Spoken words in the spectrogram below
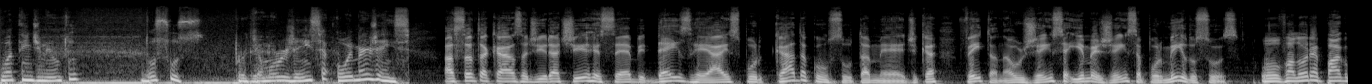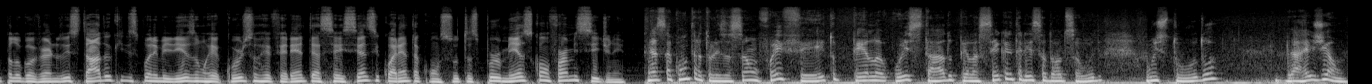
o atendimento do SUS, porque é uma urgência ou emergência. A Santa Casa de Irati recebe dez reais por cada consulta médica feita na urgência e emergência por meio do SUS. O valor é pago pelo governo do estado, que disponibiliza um recurso referente a 640 consultas por mês, conforme Sidney. Nessa contratualização foi feito pelo o estado, pela Secretaria Estadual de Saúde, um estudo da região.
